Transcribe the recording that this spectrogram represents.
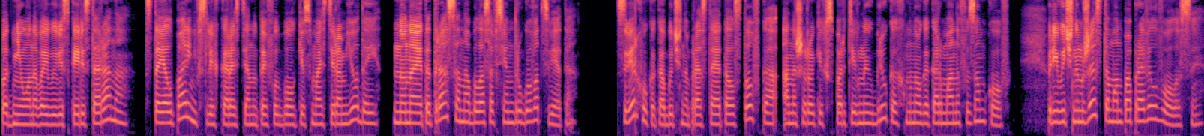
Под неоновой вывеской ресторана Стоял парень в слегка растянутой футболке с мастером Йодой, но на этот раз она была совсем другого цвета. Сверху, как обычно, простая толстовка, а на широких спортивных брюках много карманов и замков. Привычным жестом он поправил волосы.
